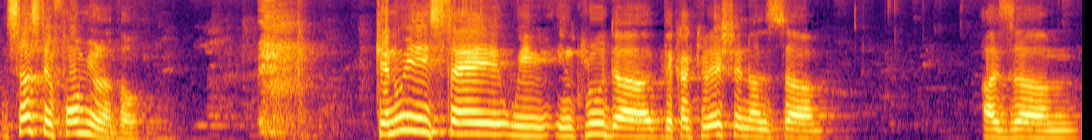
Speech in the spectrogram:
It's just a formula though. Can we say we include uh, the calculation as, uh, as, um,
